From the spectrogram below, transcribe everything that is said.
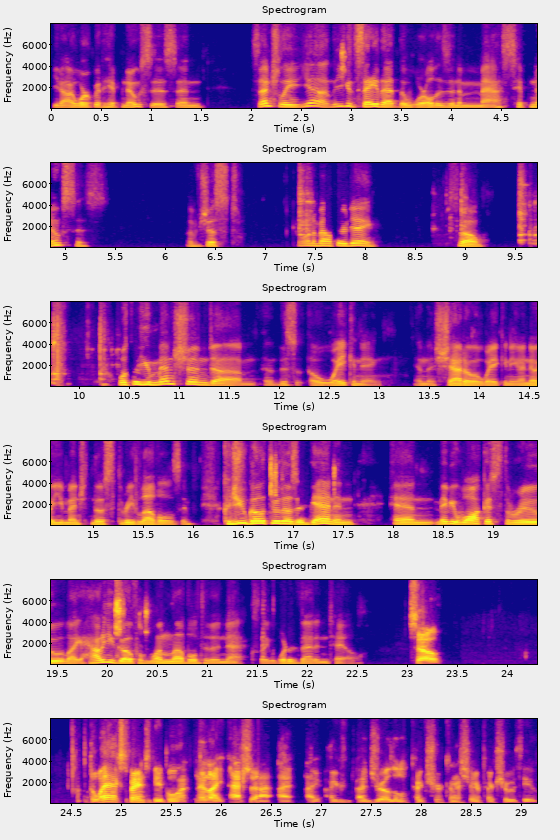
you know I work with hypnosis and essentially, yeah, you could say that the world is in a mass hypnosis of just going about their day. So, well, so you mentioned um, this awakening and the shadow awakening. I know you mentioned those three levels. Could you go through those again and and maybe walk us through like how do you go from one level to the next? Like, what does that entail? So, the way I explain to people, and then like actually, I I I, I drew a little picture. Can I share a picture with you?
